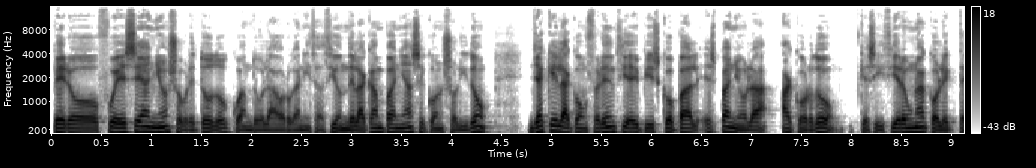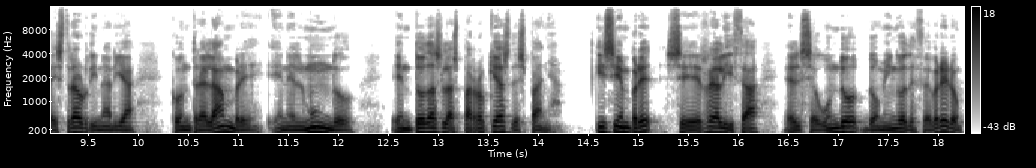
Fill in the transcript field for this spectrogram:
pero fue ese año, sobre todo, cuando la organización de la campaña se consolidó, ya que la Conferencia Episcopal Española acordó que se hiciera una colecta extraordinaria contra el hambre en el mundo en todas las parroquias de España y siempre se realiza el segundo domingo de febrero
